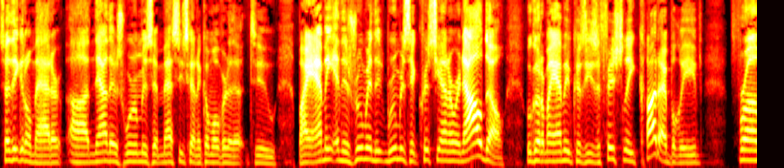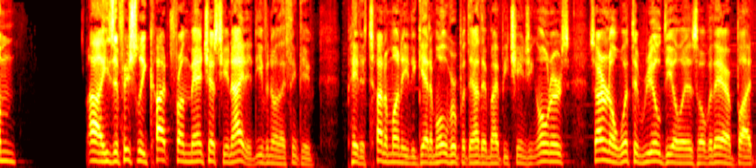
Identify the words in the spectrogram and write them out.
So I think it'll matter. Uh, now there's rumors that Messi's going to come over to, to Miami, and there's rumor, rumors that Cristiano Ronaldo will go to Miami because he's officially cut, I believe, from uh, he's officially cut from Manchester United, even though I think they paid a ton of money to get him over, but now they might be changing owners. So I don't know what the real deal is over there, but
